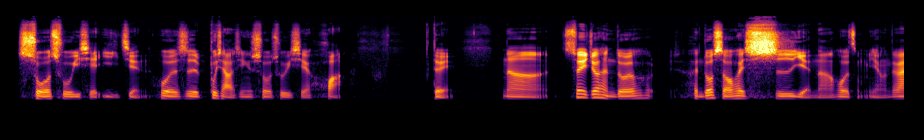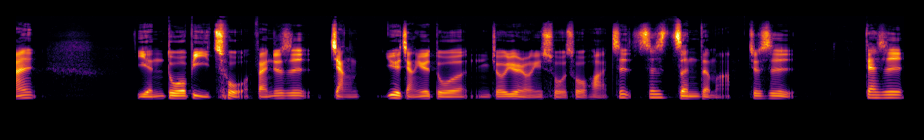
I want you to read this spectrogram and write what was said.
说出一些意见，或者是不小心说出一些话，对，那所以就很多很多时候会失言啊，或者怎么样，反正言多必错，反正就是讲越讲越多，你就越容易说错话，这这是真的嘛？就是，但是。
